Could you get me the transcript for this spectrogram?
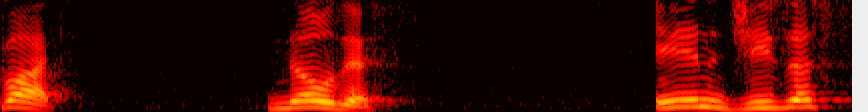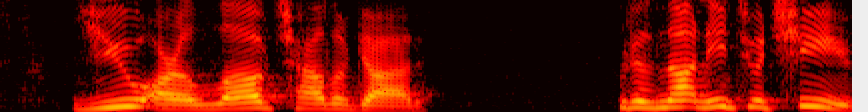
But know this in Jesus, you are a loved child of God who does not need to achieve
